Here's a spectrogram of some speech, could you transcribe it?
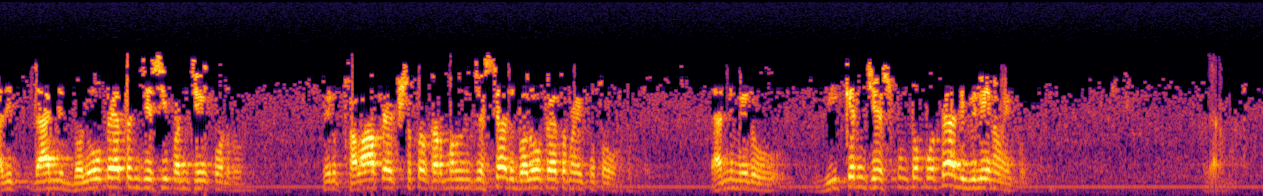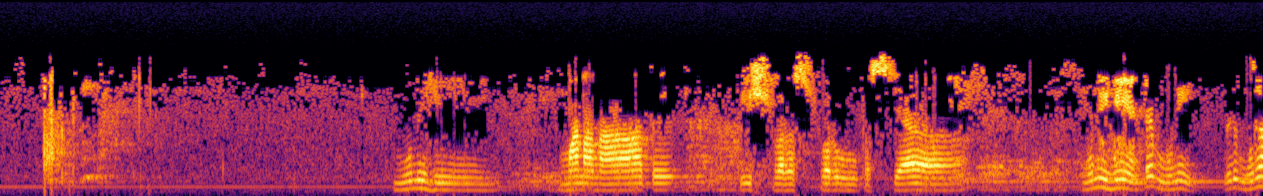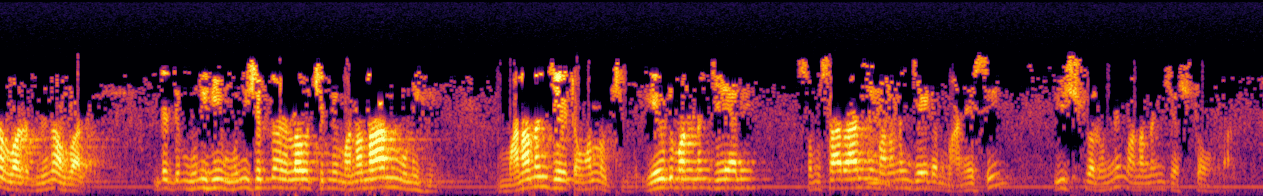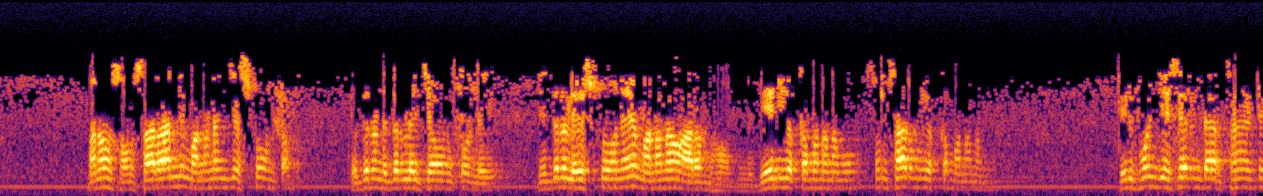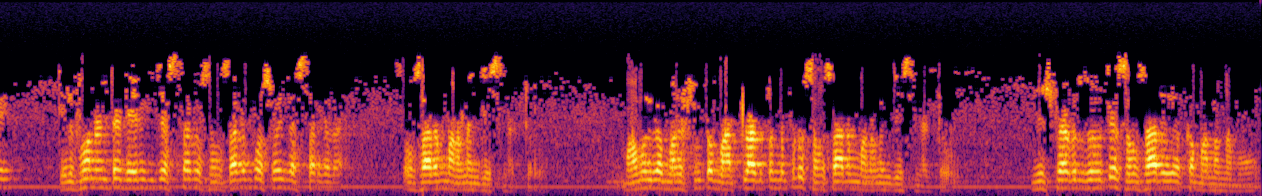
అది దాన్ని బలోపేతం చేసి పని చేయకూడదు. మీరు ఫలాపేక్షతో కర్మలను చేస్తే అది బలోపేతం అయిపోతూ ఉంటుంది. దాన్ని మీరు వీకెండ్ చేసుకుంటూ పోతే అది విలీనం అయిపోతుంది. ముని మననాత్ ఈశ్వరస్వరూపస్య. ముని అంటే ముని. వీడు ముని అవ్వాలి ముని అవ్వాలి. అంటే ముని ముని శబ్దం ఎలా వచ్చింది? మననాన్ ముని మననం చేయటం వల్ల వచ్చింది. ఏమిటి మననం చేయాలి? సంసారాన్ని మననం చేయడం మానేసి ఈశ్వరుణ్ణి మననం చేస్తూ ఉండాలి. మనం సంసారాన్ని మననం చేస్తూ ఉంటాం. నిద్ర లేచామనుకోండి నిద్ర లేస్తూనే మననం ఆరంభం అవుతుంది దేని యొక్క మననము? సంసారం యొక్క మననము. టెలిఫోన్ చేశారంటే అర్థం ఏంటి? టెలిఫోన్ అంటే దేనికి చేస్తారు? సంసారం కోసమే చేస్తారు కదా. సంసారం మననం చేసినట్టు. మామూలుగా మనుషులతో మాట్లాడుతున్నప్పుడు సంసారం మననం చేసినట్టు. న్యూస్ పేపర్ చదివితే సంసారం యొక్క మననము.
